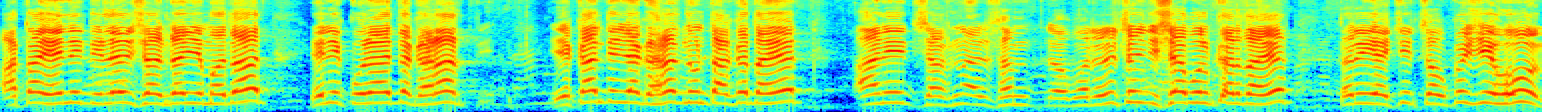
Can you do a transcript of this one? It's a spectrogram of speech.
आता ह्यांनी दिलेली शासनाची मदत यांनी कुणाच्या घरात एकांतीच्या घरात नेऊन टाकत आहेत आणि शासना सम वरिष्ठ दिशाभूल करत आहेत. तरी याची चौकशी होऊन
